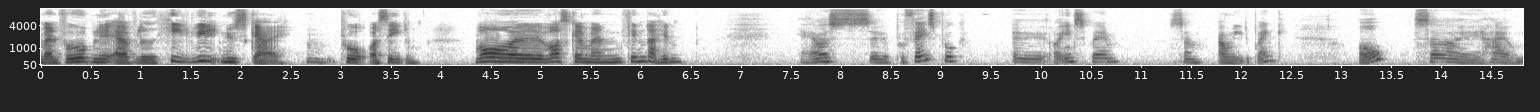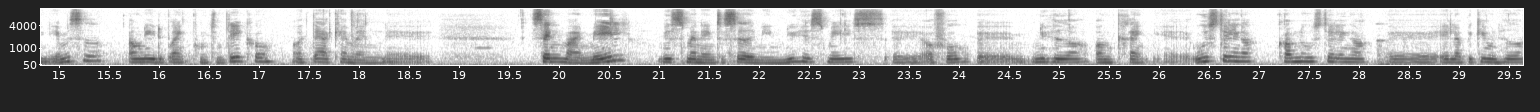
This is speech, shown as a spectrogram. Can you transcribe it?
man forhåbentlig er blevet helt vildt nysgerrig mm. på at se dem. Hvor, øh, hvor skal man finde dig hen? Jeg er også øh, på Facebook øh, og Instagram som Agnete Brink. Og så øh, har jeg jo min hjemmeside, agnetebrink.dk, og der kan man øh, sende mig en mail, hvis man er interesseret i mine nyhedsmails, øh, og få øh, nyheder omkring øh, udstillinger, kommende udstillinger øh, eller begivenheder.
